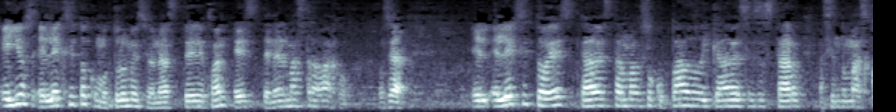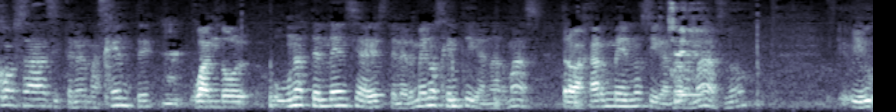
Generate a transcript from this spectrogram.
ellos, el éxito, como tú lo mencionaste, Juan, es tener más trabajo. O sea, el, el, éxito es cada vez estar más ocupado y cada vez es estar haciendo más cosas y tener más gente, cuando una tendencia es tener menos gente y ganar más, trabajar menos y ganar más, ¿no? Y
